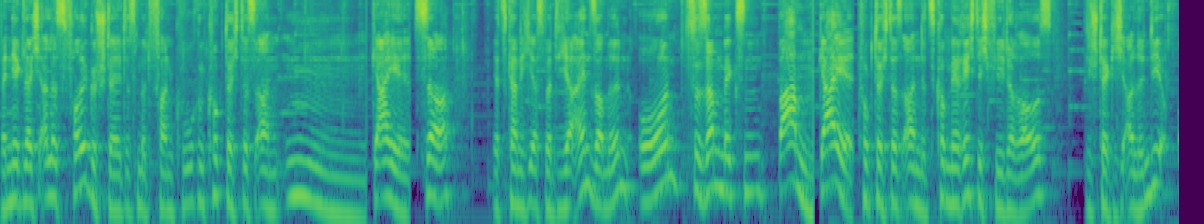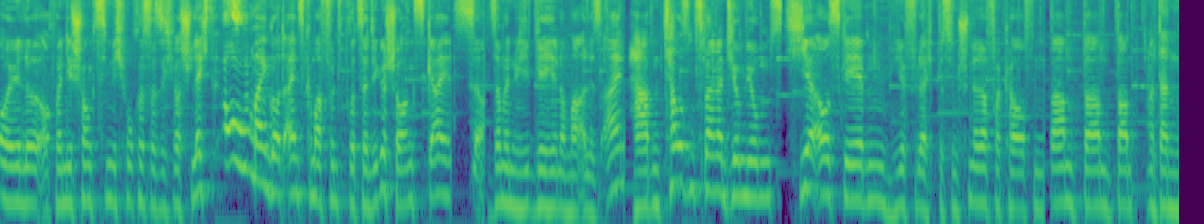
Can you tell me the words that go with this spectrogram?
Wenn hier gleich alles vollgestellt ist mit Pfannkuchen, guckt euch das an. Mmm, geil. So, Jetzt kann ich erstmal die hier einsammeln und zusammenmixen. Bam, geil. Guckt euch das an, jetzt kommen hier richtig viele raus. Die stecke ich alle in die Eule, auch wenn die Chance ziemlich hoch ist, dass ich was schlecht... Oh mein Gott, 1,5%ige Chance, geil. So, sammeln wir hier nochmal alles ein. Haben 1200 Yum-Yums. Hier ausgeben, hier vielleicht ein bisschen schneller verkaufen. Bam, bam, bam. Und dann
